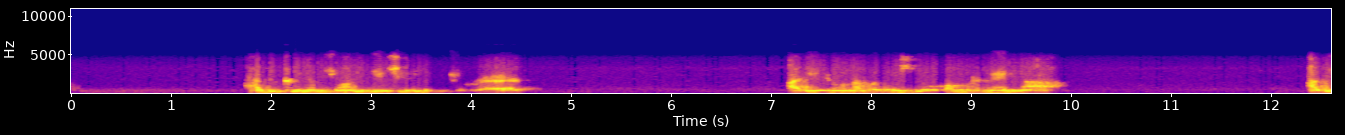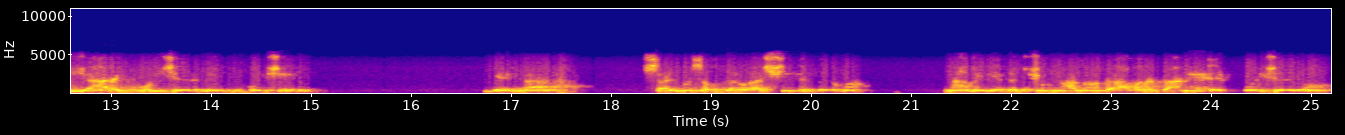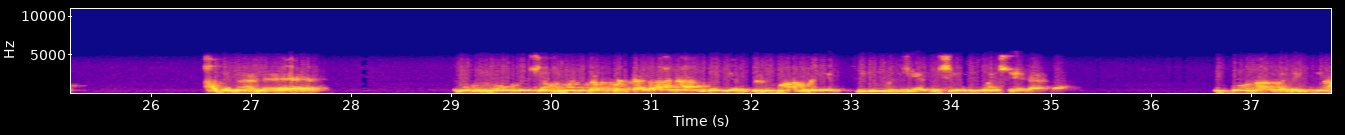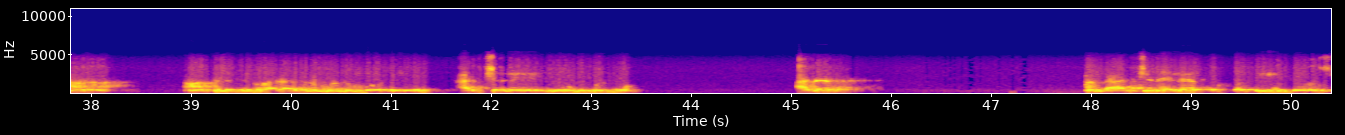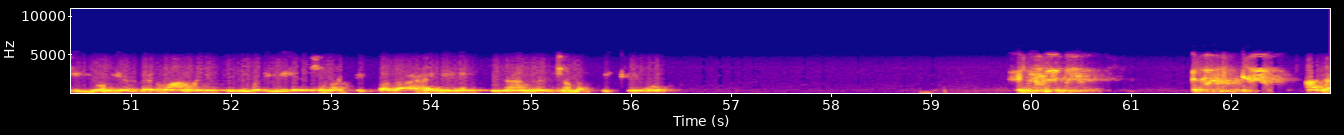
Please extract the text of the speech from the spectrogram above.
அதுக்கு நம் சுவாமி தேசிகன் பற்றி சொல்ற அதே உன்னை பத்தி ஸ்லோகம் பண்ணேன்னா அது யாரை போய் சேரும் எங்கு போய் சேரும்? ஏன்னா சர்வ சப்த வாஷ்யம் என்பதுமா நாம எதை சொன்னாலும் அது அவனைத்தானே போய் சேரும் அதனால உன்னோடு சம்பந்தப்பட்டதான அந்த எம்பெருமானுடைய திருவடியை அது சேருமா சேராதா? இப்போ நாங்க நித்தியம் ஆத்துல திருவாராதனம் பண்ணும்போது அர்ச்சனைன்னு ஒண்ணு பண்றோம் அத அந்த அர்ச்சனையில புஷ்பத்தையும் துளசியும் எம்பெருமானுடைய திருவடியிலே சமர்ப்பிப்பதாக நினைத்து நாங்கள் சமர்ப்பிக்கிறோம். அத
